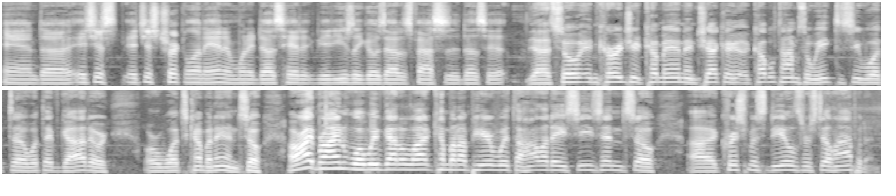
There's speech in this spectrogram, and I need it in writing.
and uh, it's just it's just trickling in. And when it does hit, it, it usually goes out as fast as it does hit. Yeah, so encourage you to come in and check a, a couple times a week to see what uh, what they've got or or what's coming in. So, all right, Brian. Well, we've got a lot coming up here with the holiday season. So, uh, Christmas deals are still happening.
